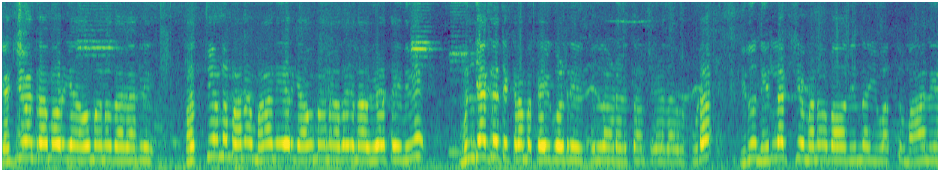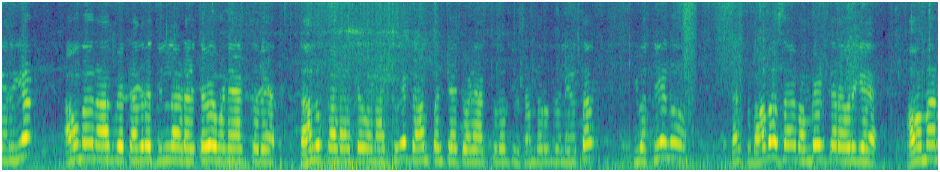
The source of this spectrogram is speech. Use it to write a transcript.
ಜಗಜೀವನ್ ರಾಮ್ ಅವರಿಗೆ ಅವಮಾನದಾಗಲಿ ಪ್ರತಿಯೊಂದು ಮಾನ, ಮಹನೀಯರಿಗೆ ಅವಮಾನ ಆದಾಗ ನಾವು ಹೇಳ್ತಾ ಇದ್ದೀವಿ ಮುಂಜಾಗ್ರತೆ ಕ್ರಮ ಕೈಗೊಳ್ಳ್ರಿ ಜಿಲ್ಲಾಡಳಿತ ಅಂತ ಹೇಳಿದಾಗಲೂ ಕೂಡ ಇದು ನಿರ್ಲಕ್ಷ್ಯ ಮನೋಭಾವದಿಂದ ಇವತ್ತು ಮಹನೀಯರಿಗೆ ಅವಮಾನ ಆಗಬೇಕಾದ್ರೆ ಜಿಲ್ಲಾಡಳಿತವೇ ಹೊಣೆ ಆಗ್ತದೆ, ತಾಲೂಕು ಆಡಳಿತ ಹೊಣೆ ಆಗ್ತದೆ, ಗ್ರಾಮ ಪಂಚಾಯತ್ ಹೊಣೆ ಆಗ್ತದೆ ಅಂತ ಈ ಸಂದರ್ಭದಲ್ಲಿ ಹೇಳ್ತಾ, ಇವತ್ತೇನು ಡಾಕ್ಟರ್ ಬಾಬಾ ಸಾಹೇಬ್ ಅಂಬೇಡ್ಕರ್ ಅವರಿಗೆ ಅವಮಾನ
